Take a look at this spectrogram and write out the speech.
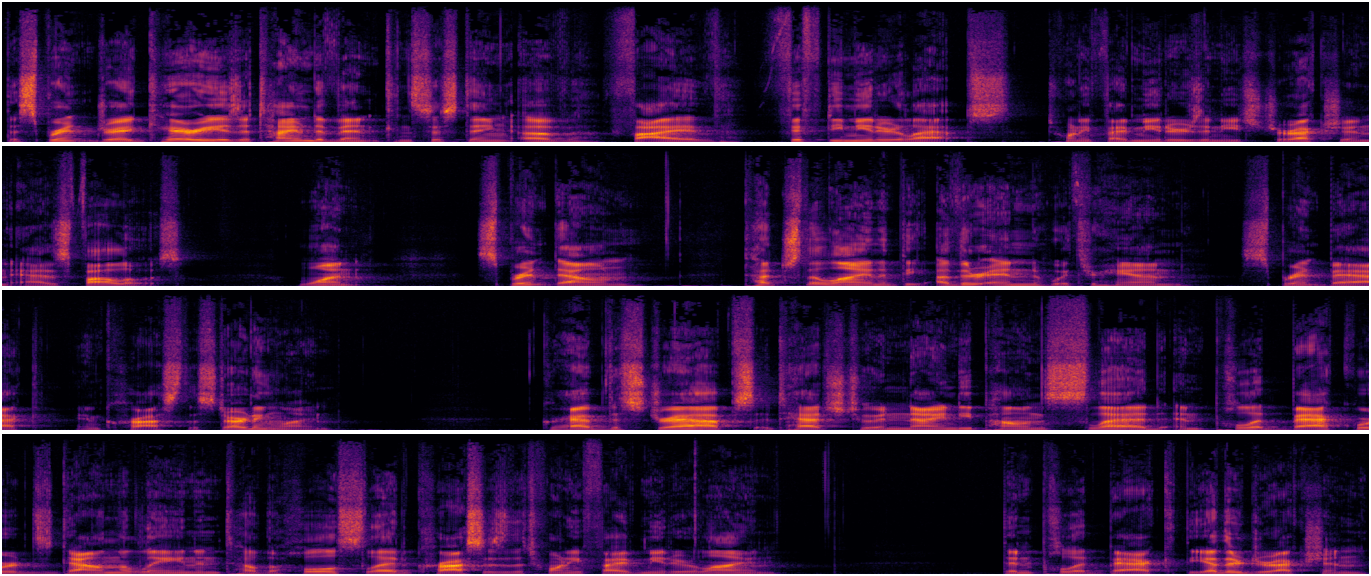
The sprint drag carry is a timed event consisting of five 50 meter laps, 25 meters in each direction, as follows 1. Sprint down, touch the line at the other end with your hand, sprint back, and cross the starting line. Grab the straps attached to a 90 pound sled and pull it backwards down the lane until the whole sled crosses the 25 meter line. Then pull it back the other direction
